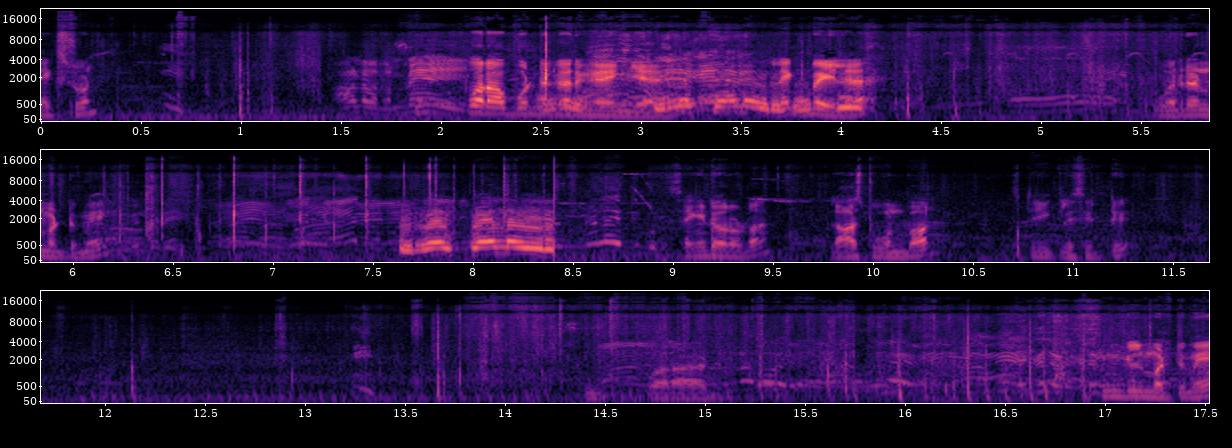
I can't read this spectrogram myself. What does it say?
நெக்ஸ்ட் ஒன் சூப்பராக போட்டுருக்காருங்க இங்கே. லெக் பையில். ஒரு ரன் மட்டுமே. செகண்ட் ஓவரோட லாஸ்ட் ஒன் பால் ஸ்டீக்கில் சிட்டு சூப்பராக சிங்கிள் மட்டுமே.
